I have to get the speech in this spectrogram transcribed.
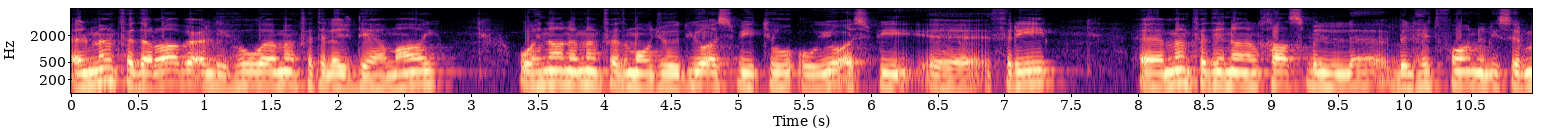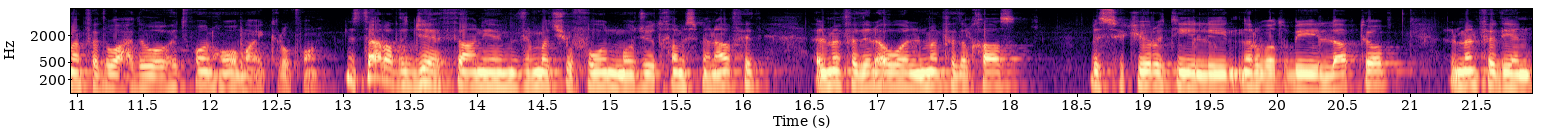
المنفذ الرابع اللي هو منفذ HDMI وهنا منفذ موجود USB 2 و USB 3 آه، منفذ هنا الخاص بال headphone اللي يصير منفذ واحد هو headphone هو مايكروفون. نستعرض الجهة الثانية مثل ما تشوفون موجود خمس منافذ. المنفذ الأول المنفذ الخاص بال security اللي نربط به اللابتوب. المنفذين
